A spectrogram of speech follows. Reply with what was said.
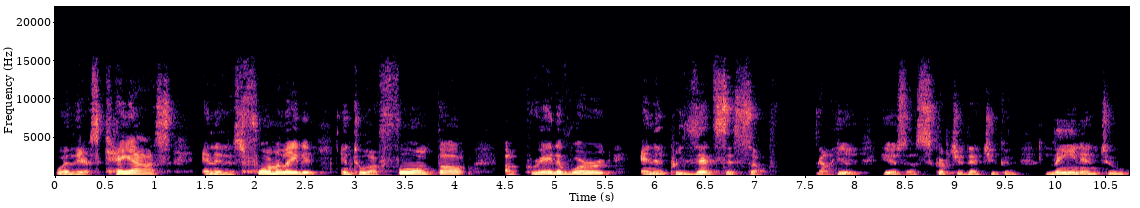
where there's chaos and it is formulated into a form thought, a creative word, and it presents itself. Now, here, here's a scripture that you can lean into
